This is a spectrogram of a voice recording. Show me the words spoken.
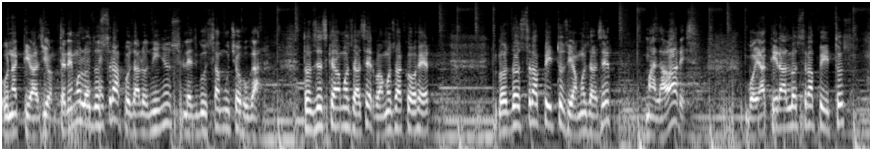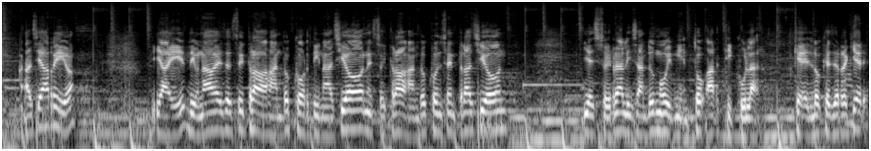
una activación. Tenemos los dos trapos, a los niños les gusta mucho jugar. Entonces, ¿qué vamos a hacer? Vamos a coger los dos trapitos y vamos a hacer malabares. Voy a tirar los trapitos hacia arriba. Y ahí de una vez estoy trabajando coordinación, estoy trabajando concentración, y estoy realizando un movimiento articular que es lo que se requiere.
